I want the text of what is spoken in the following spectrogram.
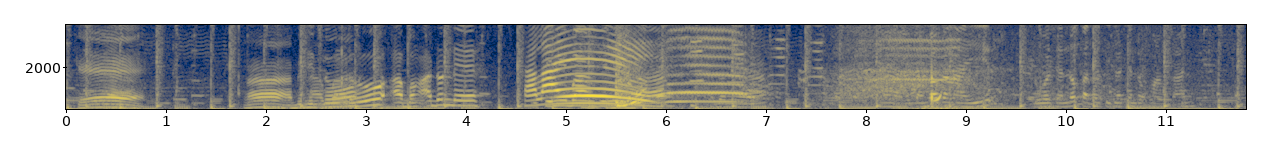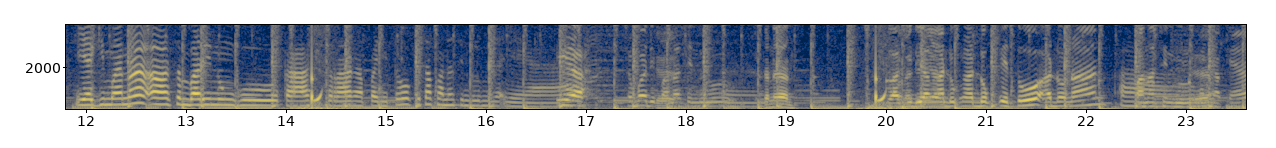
Oke. Nah, habis Nah, itu baru abang adon deh. Salah Sini, Bang, sini. Bang. Ya gimana eh, sembari nunggu Kak Astra ngapain itu kita panasin dulu minyaknya ya. Iya, coba dipanasin dulu. sekarang Yan. Lagi dia ngaduk-ngaduk itu adonan, Ah. panasin dulu Iya. minyaknya.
